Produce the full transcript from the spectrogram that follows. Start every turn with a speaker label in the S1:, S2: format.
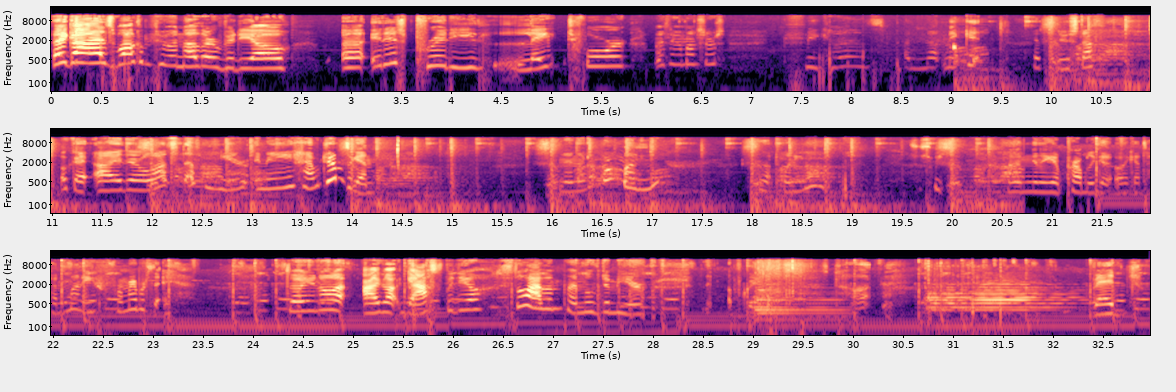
S1: Hey guys, welcome to another video. Uh, it is pretty late for my Singing Monsters because I'm not making it. Have to do stuff. Okay, I did a lot of stuff in here, and I have gems again. And I got more money. I got twenty dollars. So sweet. I'm gonna get probably get like a ton of money for my birthday. So you know that I got gas video. Still have them. I moved them here. Upgraded. Red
